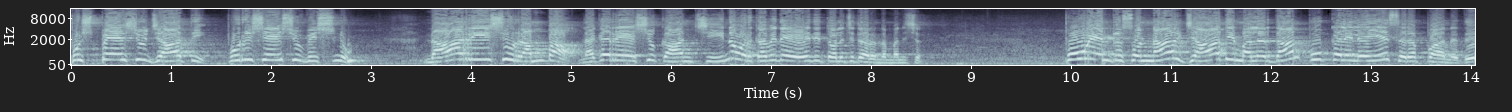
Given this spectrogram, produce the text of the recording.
புஷ்பேஷு ஜாதி புருஷேஷு விஷ்ணு. நாரீஷு ரம்பா நகரேஷு காஞ்சின்னு ஒரு கவிதையை எழுதி தொலைச்சிட்டார் அந்த மனுஷன். பூ என்று சொன்னால் ஜாதி மலர் தான் பூக்களிலேயே சிறப்பானது.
